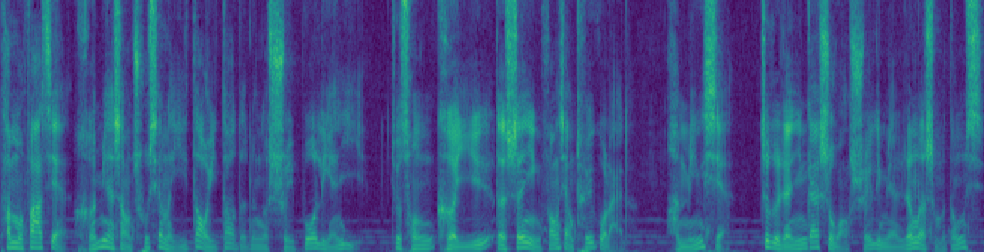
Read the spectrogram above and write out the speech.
他们发现河面上出现了一道一道的那个水波涟漪，就从可疑的身影方向推过来的。很明显，这个人应该是往水里面扔了什么东西。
